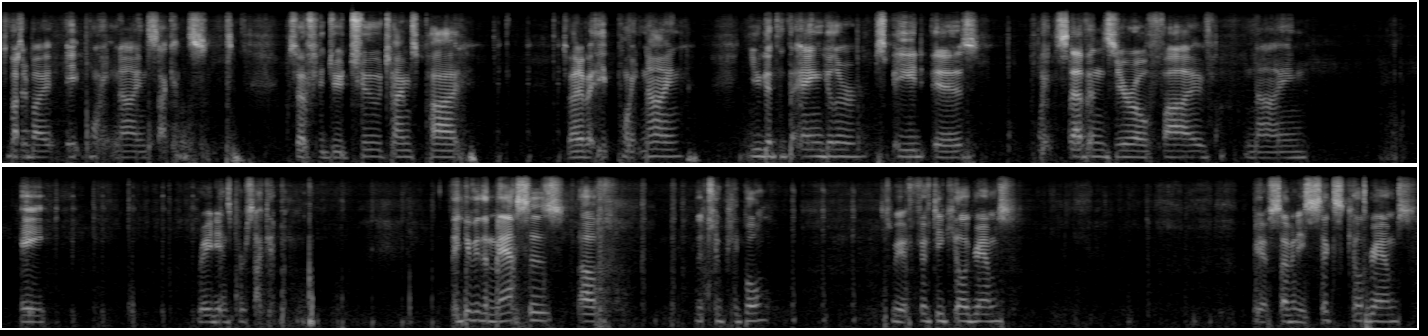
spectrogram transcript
divided by 8.9 seconds. So if you do 2 times pi divided by 8.9, you get that the angular speed is 0.70598 radians per second. They give you the masses of the two people. So we have 50 kilograms. We have 76 kilograms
